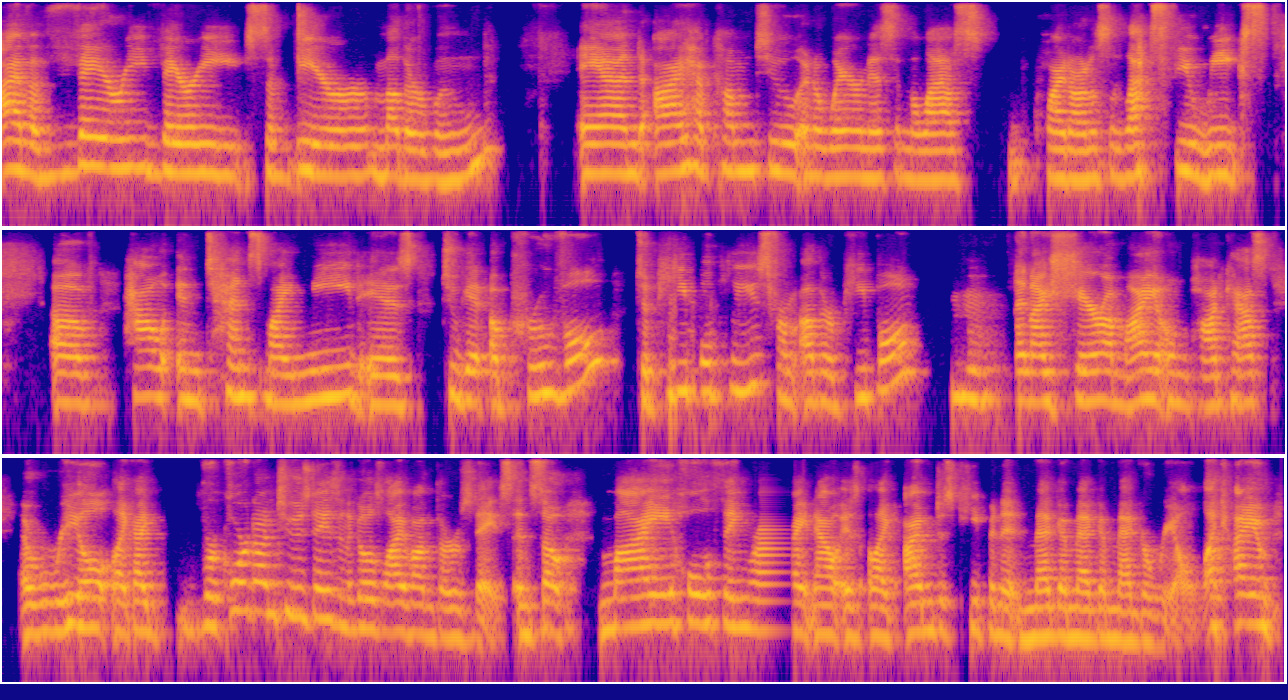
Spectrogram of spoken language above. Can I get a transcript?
I have a very, very severe mother wound. And I have come to an awareness in the last, quite honestly, last few weeks of how intense my need is to get approval, to people please from other people. Mm-hmm. And I share on my own podcast a real, like I record on Tuesdays and it goes live on Thursdays. And so my whole thing right now is like, I'm just keeping it mega, mega, mega real. Like I am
